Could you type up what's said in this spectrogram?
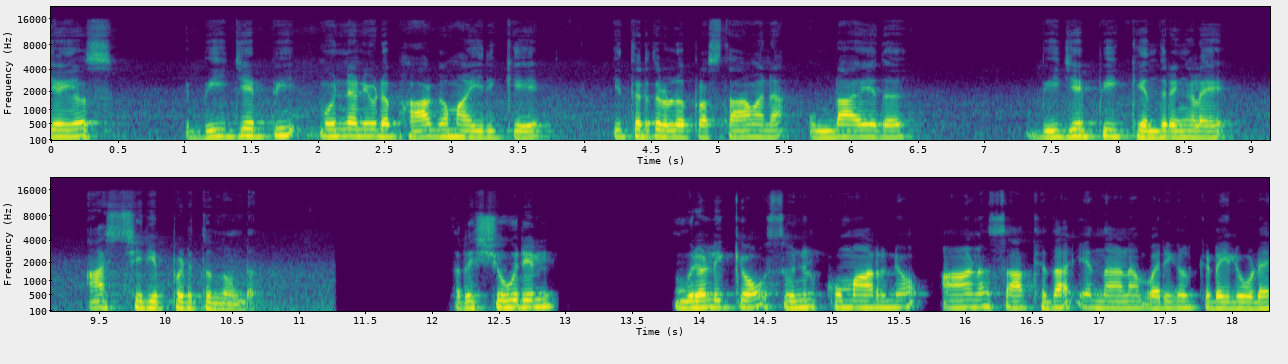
J S B J P മുന്നണിയുടെ ഭാഗമായിരിക്കെ ഇത്തരത്തിലുള്ള പ്രസ്താവന ഉണ്ടായത് ബി ജെ പി കേന്ദ്രങ്ങളെ ആശ്ചര്യപ്പെടുത്തുന്നുണ്ട്. തൃശ്ശൂരിൽ മുരളിക്കോ സുനിൽകുമാറിനോ ആണ് സാധ്യത എന്നാണ് വരികൾക്കിടയിലൂടെ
